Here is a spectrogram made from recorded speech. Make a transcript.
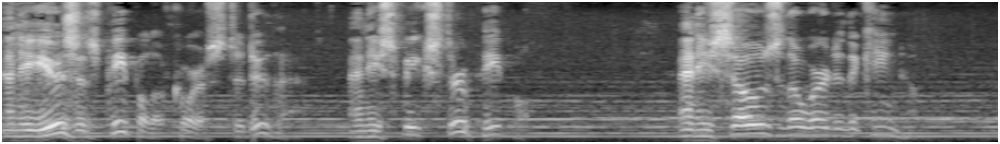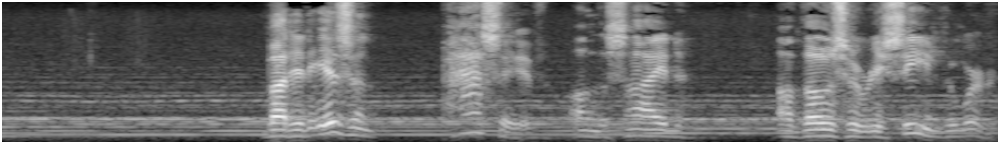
And he uses people, of course, to do that. And he speaks through people. And he sows the word of the kingdom. But it isn't passive on the side of those who receive the word.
